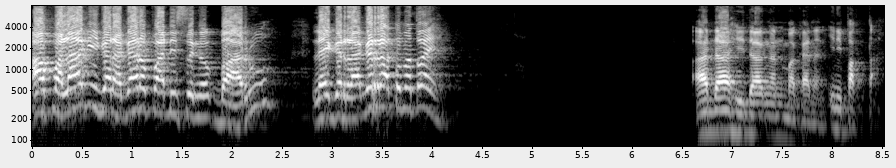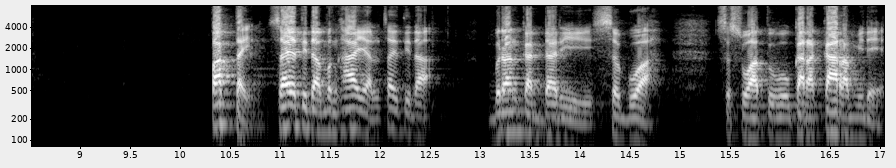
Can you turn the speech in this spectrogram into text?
Apalagi gara-gara pak disengep baru, lagi gerak-gerak tumatuai. Ada hidangan makanan. Ini fakta. Fakta ini. Saya tidak menghayal, saya tidak berangkat dari sebuah sesuatu karam ide.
